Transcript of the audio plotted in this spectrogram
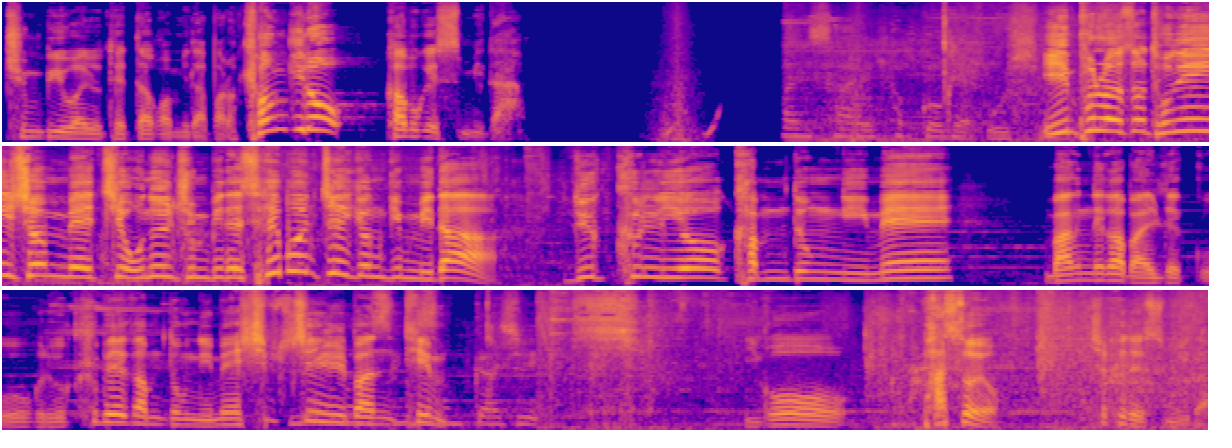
준비 완료됐다고 합니다. 바로 경기로 가보겠습니다. 인플루언서 도네이션 매치 오늘 준비된 세 번째 경기입니다. 뉴클리어 감독님의 막내가 말됐고 그리고 큐베 감독님의 17반 팀 이거 봤어요. 체크됐습니다.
